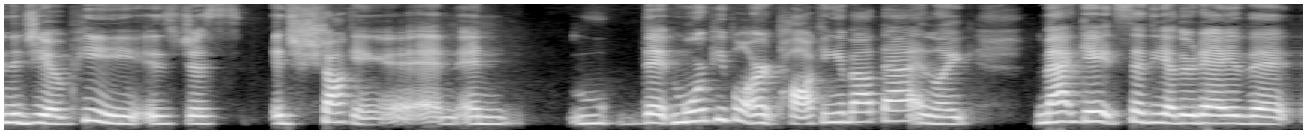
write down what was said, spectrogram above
in the GOP is just it's shocking and and that more people aren't talking about that. And like Matt Gaetz said the other day that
